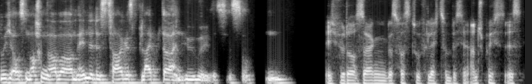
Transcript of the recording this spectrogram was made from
durchaus machen, aber am Ende des Tages bleibt da ein Hügel. Das ist so. Hm. Ich würde auch sagen, das, was du vielleicht so ein bisschen ansprichst, ist,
